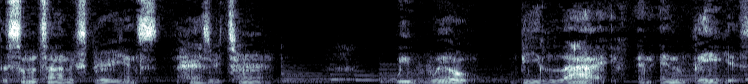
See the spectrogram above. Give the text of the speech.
the summertime experience has returned. We will be live and in Vegas.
